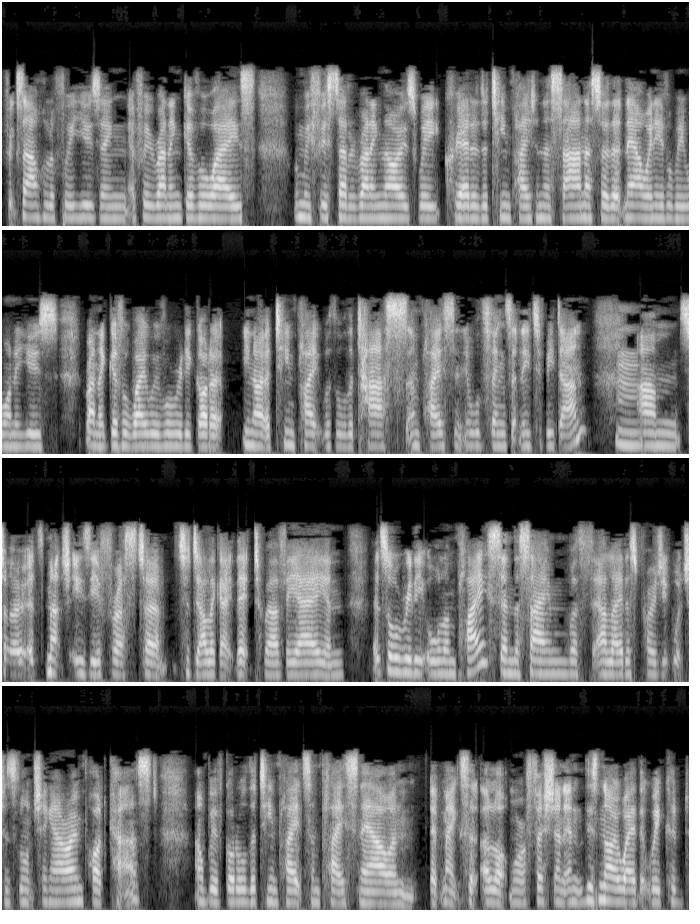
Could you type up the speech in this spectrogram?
For example, if we're using, if we're running giveaways, when we first started running those, we created a template in Asana so that now whenever we want to use, run a giveaway, we've already got a, you know, a template with all the tasks in place and all the things that need to be done. Mm. Um, so it's much easier for us to, to delegate that to our VA and it's already all in place. And the same with our latest project, which is launching our own podcast. Um, we've got all the templates in place now and it makes it a lot more efficient. And there's no way that we could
